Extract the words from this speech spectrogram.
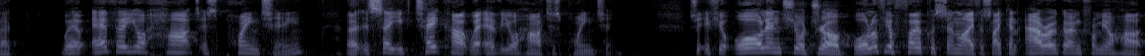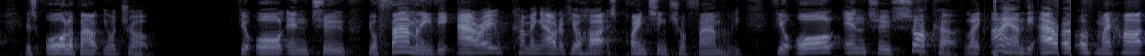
Uh, wherever your heart is pointing, uh, say you take heart wherever your heart is pointing. So if you're all into your job, all of your focus in life is like an arrow going from your heart, is all about your job. If you're all into your family, the arrow coming out of your heart is pointing to your family. If you're all into soccer, like I am, the arrow of my heart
